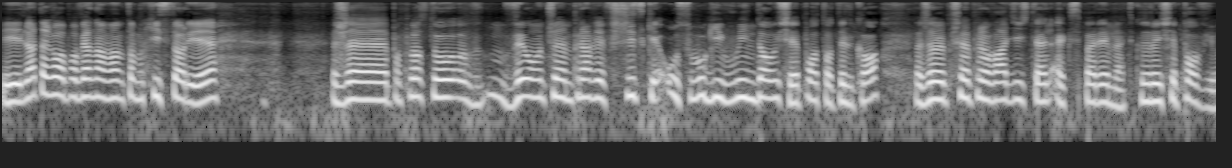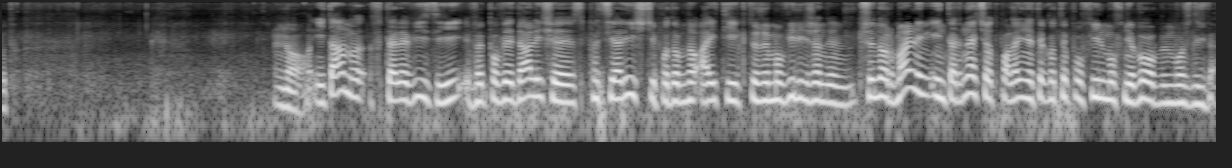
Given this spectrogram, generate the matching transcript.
I dlatego opowiadam Wam tą historię, że po prostu wyłączyłem prawie wszystkie usługi w Windowsie po to tylko, żeby przeprowadzić ten eksperyment, który się powiódł. No i tam w telewizji wypowiadali się specjaliści, podobno IT, którzy mówili, że przy normalnym internecie odpalenie tego typu filmów nie byłoby możliwe.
